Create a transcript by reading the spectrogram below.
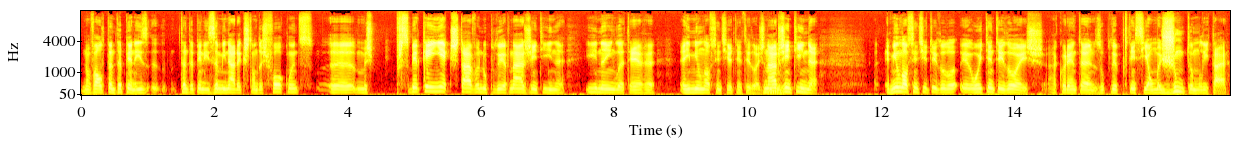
não vale tanto a pena, tanto a pena examinar a questão das Falklands, eh, mas perceber quem é que estava no poder na Argentina e na Inglaterra em 1982. Na Argentina, em 1982, há 40 anos, o poder pertencia a uma junta militar.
